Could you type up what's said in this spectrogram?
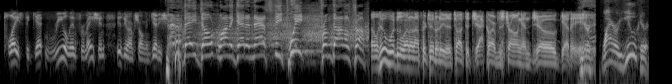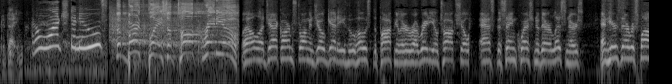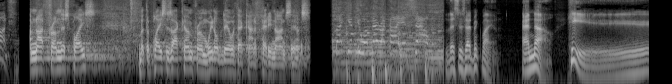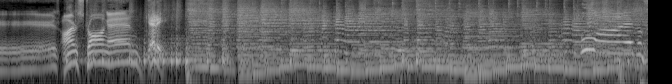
place to get real information is the Armstrong and Getty show. they don't want to get a nasty tweet from Donald Trump. Well, who wouldn't want an opportunity to talk to Jack Armstrong and Joe Getty? Why are you here today? I don't watch the news. The birthplace of talk radio. Well, uh, Jack Armstrong and Joe Getty, who host the popular uh, radio talk show, asked the same question of their listeners, and here's their response. I'm not from this place. But the places I come from, we don't deal with that kind of petty nonsense. I give you America itself. This is Ed McMahon. And now, here's Armstrong and Getty.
